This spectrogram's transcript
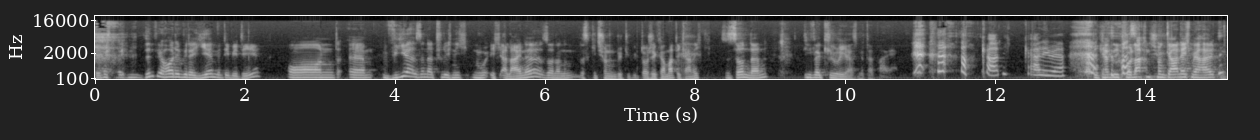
Dementsprechend sind wir heute wieder hier mit DBD und ähm, wir sind natürlich nicht nur ich alleine, sondern das geht schon durch die deutsche Grammatik gar nicht, sondern die Valkyria ist mit dabei. Gott, ich kann nicht mehr. Die kann sich vor Lachen schon gar nicht mehr halten.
